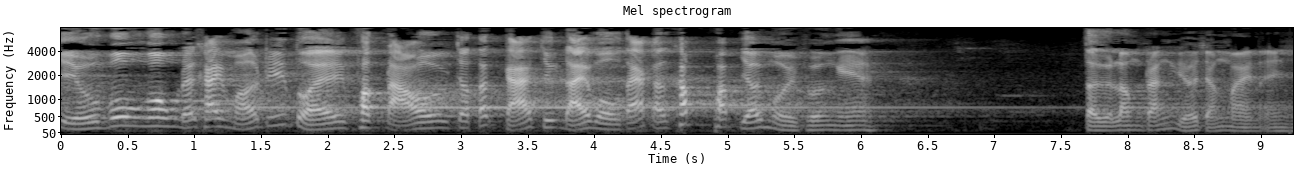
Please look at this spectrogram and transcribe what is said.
diệu vô ngôn để khai mở trí tuệ, phật đạo cho tất cả chư đại bồ tát ở khắp pháp giới mười phương nghe. Từ lông trắng giữa trận mày này.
